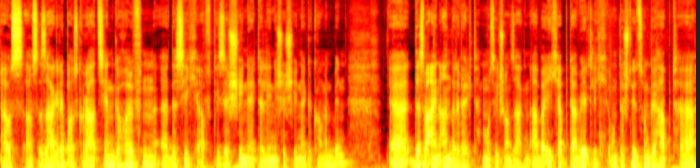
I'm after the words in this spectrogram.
aus, aus Zagreb, aus Kroatien geholfen, äh, dass ich auf diese Schiene, italienische Schiene gekommen bin. Äh, das war eine andere Welt, muss ich schon sagen. Aber ich habe da wirklich Unterstützung gehabt äh,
